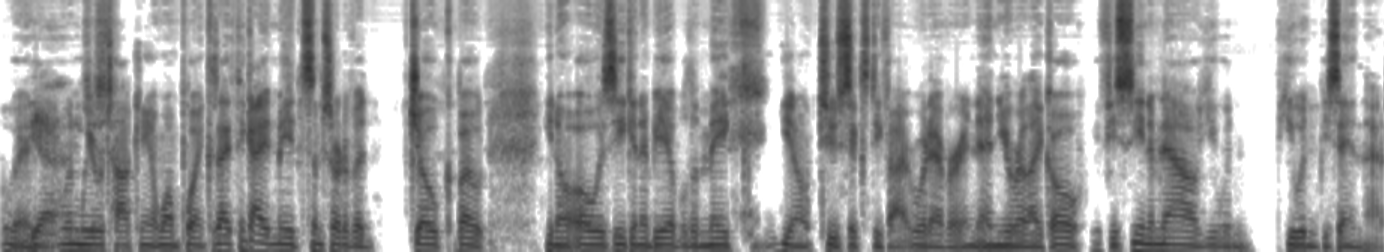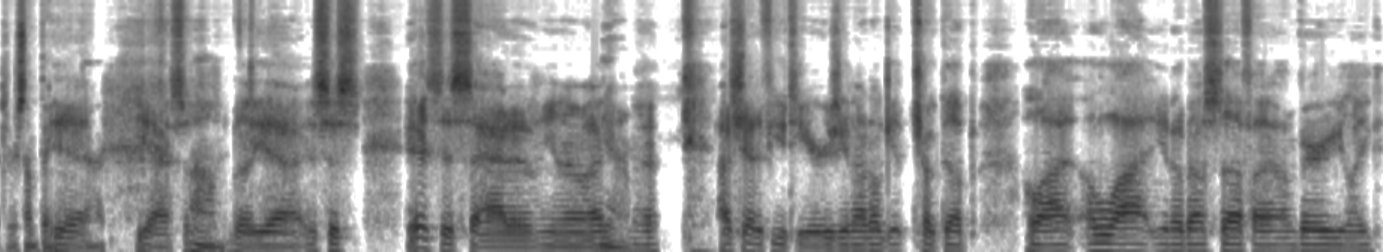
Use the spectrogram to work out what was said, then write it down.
when, yeah, when we just, were talking at one point because I think I had made some sort of a joke about, you know, oh, is he going to be able to make you know two sixty five or whatever? And and you were like, oh, if you seen him now, you wouldn't he wouldn't be saying that or something. Yeah, like yeah. So, um, but yeah, it's just it's just sad, and you know, I, yeah. I, I shed a few tears. You know, I don't get choked up a lot, a lot. You know, about stuff. I, I'm very like,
